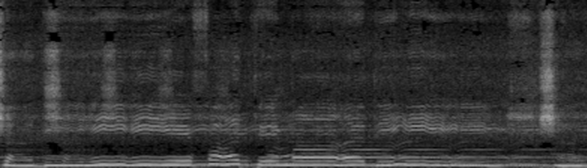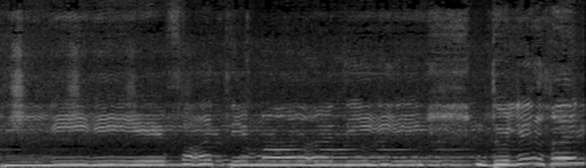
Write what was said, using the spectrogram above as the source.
शादी फातिमा दी शादी फातिमा दी दुल्हन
